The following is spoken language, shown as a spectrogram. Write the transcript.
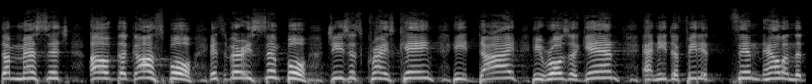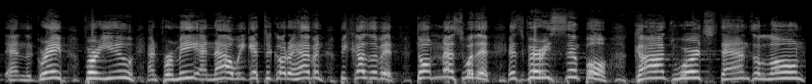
the message of the gospel. It's very simple. Jesus Christ came, He died, He rose again, and He defeated sin, hell, and the, and the grave for you and for me, and now we get to go to heaven because of it. Don't mess with it. It's very simple. God's word stands alone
